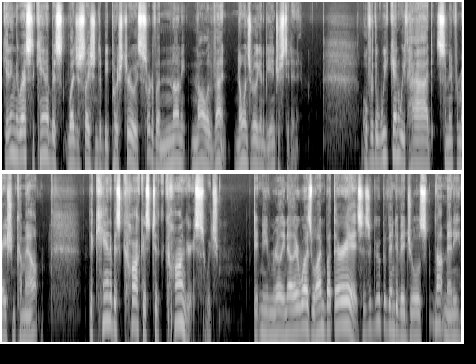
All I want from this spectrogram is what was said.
getting the rest of the cannabis legislation to be pushed through is sort of a null event. No one's really going to be interested in it. Over the weekend, we've had some information come out. The Cannabis Caucus to Congress, which didn't even really know there was one, but there is, is a group of individuals, not many,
